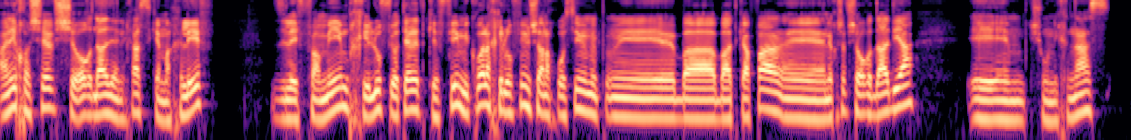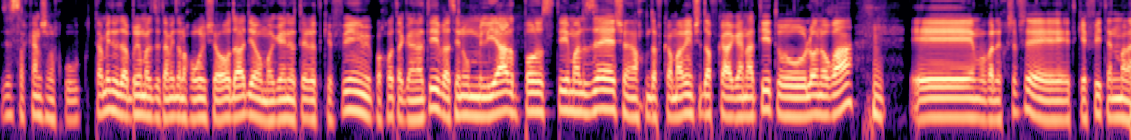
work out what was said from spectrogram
אני חושב שאור דדיה נכנס כמחליף. זה לפעמים חילוף יותר התקפי מכל החילופים שאנחנו עושים בהתקפה. אה, אני חושב שאור דדיה, אה, כשהוא נכנס, זה שחקן שאנחנו תמיד מדברים על זה, תמיד אנחנו אומרים שאור דדיה הוא מגן יותר התקפי, פחות הגנתי, ועשינו מיליארד פוסטים על זה, שאנחנו דווקא מראים שדווקא הגנתית הוא לא נורא. אה, אבל אני חושב שהתקפית אין מה,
